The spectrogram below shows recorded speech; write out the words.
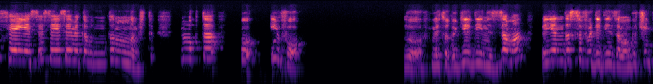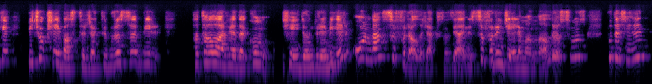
SYS, SYS metodunu tanımlamıştık. Nokta bu info metodu girdiğiniz zaman ve yanında sıfır dediğin zaman bu çünkü birçok şey bastıracaktır. Burası bir hatalar ya da kom şeyi döndürebilir. Ondan sıfır alacaksınız. Yani sıfırıncı elemanını alıyorsunuz. Bu da sizin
